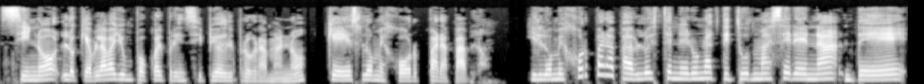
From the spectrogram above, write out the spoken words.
sino lo que hablaba yo un poco al principio del programa, ¿no? ¿Qué es lo mejor para Pablo? Y lo mejor para Pablo es tener una actitud más serena de,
